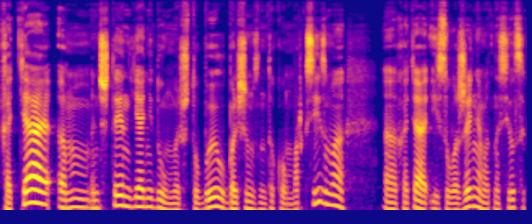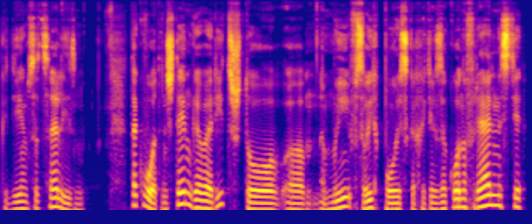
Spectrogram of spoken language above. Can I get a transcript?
Хотя эм, Эйнштейн, я не думаю, что был большим знатоком марксизма, э, хотя и с уважением относился к идеям социализма. Так вот, Эйнштейн говорит, что э, мы в своих поисках этих законов реальности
